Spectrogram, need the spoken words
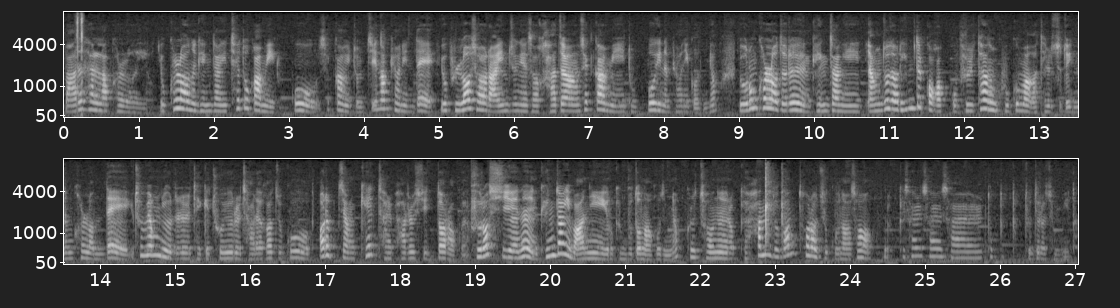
마르살라 컬러예요. 이 컬러는 굉장히 채도감이 있고 색감이 좀 진한 편인데 이 블러셔 라인 중에서 가장 색감이 돋보이는 편이거든요. 이런 컬러들은 굉장히 양 조절이 힘들 것 같고 불타는 고구마가 될 수도 있는 컬러인데 투명률을 되게 조율을 잘해가지고 어렵지 않게 잘 바를 수 있더라고요. 브러쉬에는 굉장히 많이 이렇게 묻어나거든요. 그래서 저는 이렇게 한두 번 털어주고 나서 이렇게 살살살 톡톡톡 두드려줍니다.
